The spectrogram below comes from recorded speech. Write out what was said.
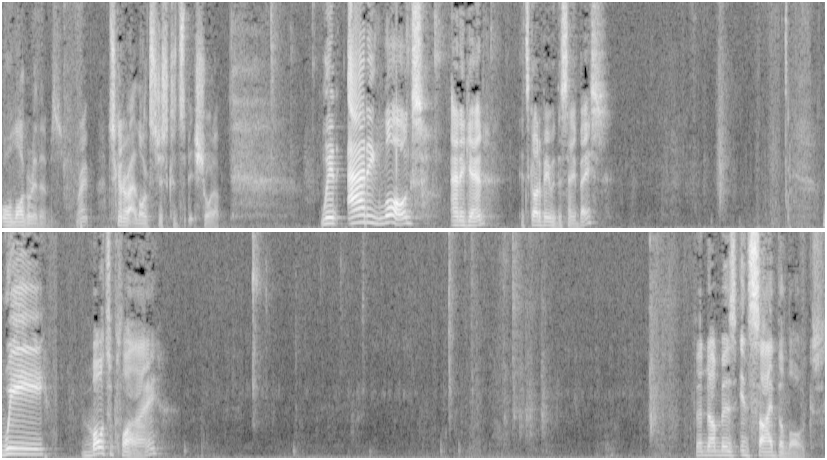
or logarithms, right? I'm just going to write logs just because it's a bit shorter. When adding logs, and again, it's got to be with the same base, we multiply the numbers inside the logs.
